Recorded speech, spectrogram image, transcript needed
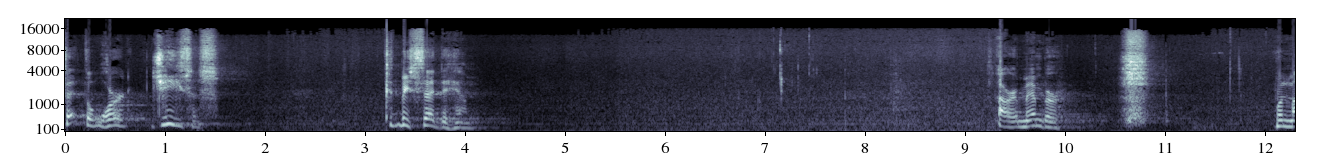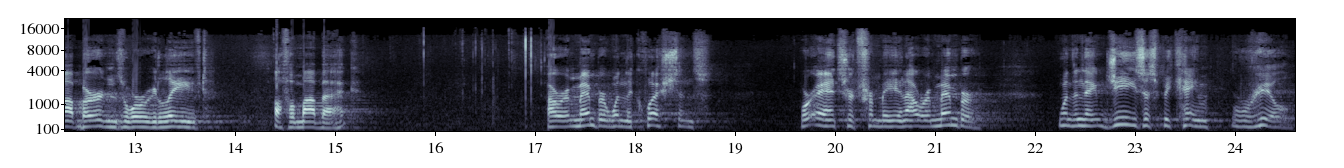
That the word Jesus could be said to him. I remember when my burdens were relieved off of my back. I remember when the questions were answered for me, and I remember when the name Jesus became real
